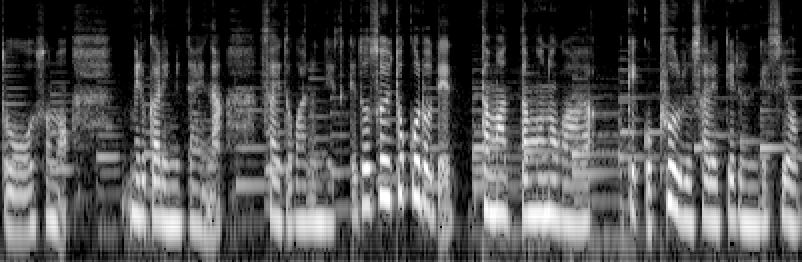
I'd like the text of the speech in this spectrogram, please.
とそのメルカリみたいなサイトがあるんですけどそういうところでたまったものが結構プールされてるんですよ。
